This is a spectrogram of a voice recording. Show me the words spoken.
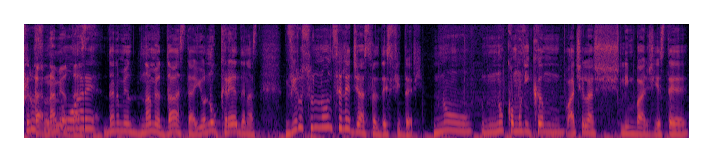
virusul Da, n-am eu nu de-astea. are... Dar n-am eu, n-am eu de-astea, eu nu cred în asta. Virusul nu înțelege astfel de sfidări. Nu, nu comunicăm același limbaj. Este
